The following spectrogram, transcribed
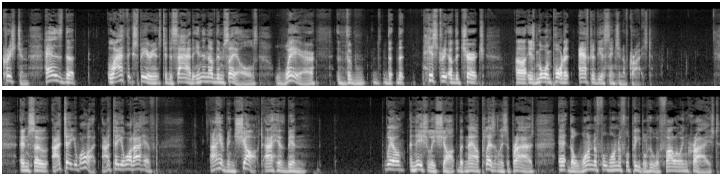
Christian has the life experience to decide in and of themselves where the the, the history of the church uh, is more important after the ascension of Christ. And so I tell you what, I tell you what, I have I have been shocked. I have been well, initially shocked, but now pleasantly surprised at the wonderful, wonderful people who were following Christ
